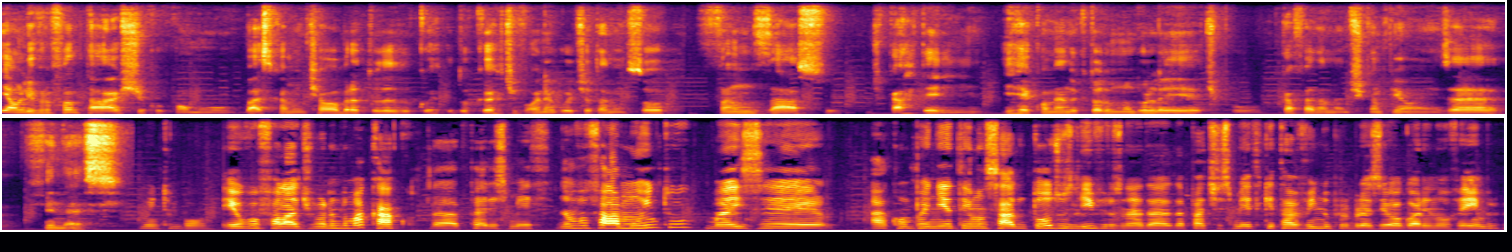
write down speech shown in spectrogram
E é um livro fantástico, como basicamente a obra toda do, Kurt- do Kurt Vonnegut. Eu também sou fanzaço de carteirinha e recomendo que todo mundo leia. Tipo, Café da Manhã dos Campeões é finesse. Muito bom. Eu vou falar de O Ano do Macaco, da Patti Smith. Não vou falar muito, mas é, a companhia tem lançado todos os livros, né, da, da Patti Smith, que tá vindo pro Brasil agora em novembro.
